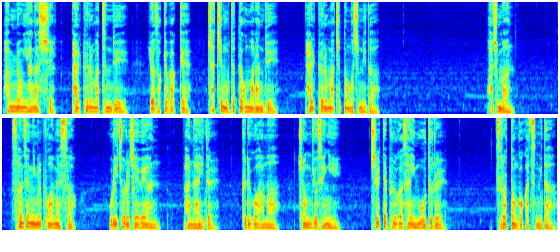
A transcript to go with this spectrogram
한 명이 하나씩 발표를 맡은 뒤 6개밖에 찾지 못했다고 말한 뒤 발표를 마쳤던 것입니다. 하지만 선생님을 포함해서 우리 조를 제외한 반 아이들 그리고 아마 전교생이 7대 불가사의 모두를 들었던 것 같습니다.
